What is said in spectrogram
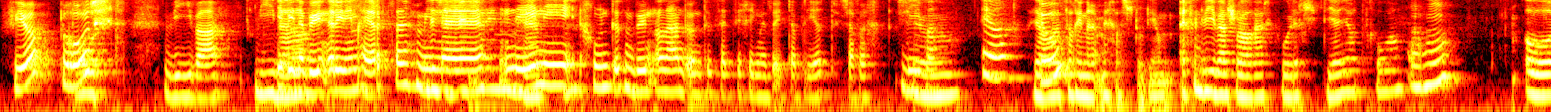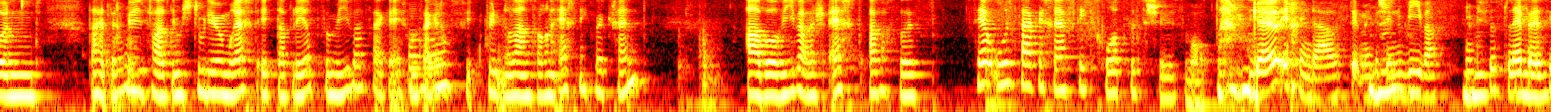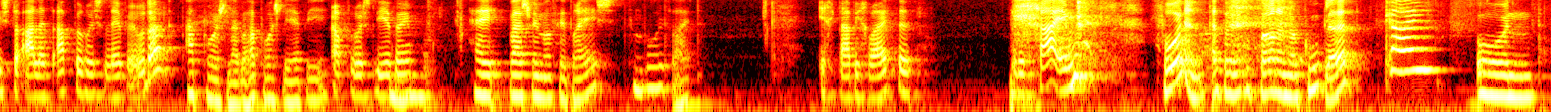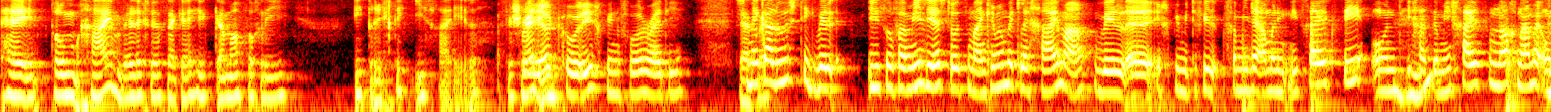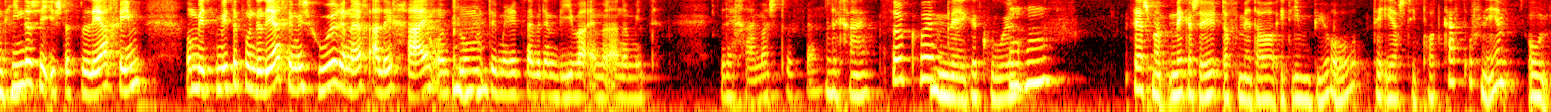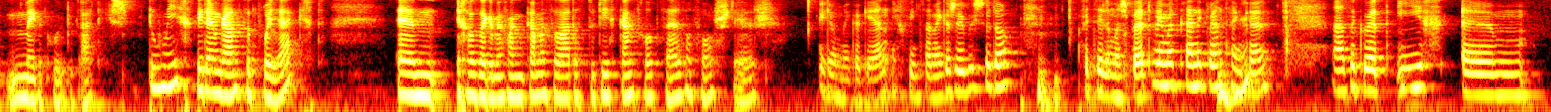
Für Prost. Prost. Viva. Viva. Ich bin eine Bündnerin im Herzen. Meine Neni Herzen. kommt aus dem Bündnerland und das hat sich irgendwie so etabliert. Das ist einfach. Schön. Ja, Ja, du? das erinnert mich an das Studium. Ich finde Viva schon auch recht cool. Ich studiere ja zu Chur. Mhm. Und da hat sich bei uns halt im Studium recht etabliert, zum Viva sagen. Ich muss Mhm. sagen, dass ich das Bündnerland vorne echt nicht gut kennt. Aber Viva ist echt einfach so ein sehr aussagekräftig, kurzes, schönes Wort. Gell? Ich finde auch, es tut mega schön. Viva. Und es ist das Leben, Mhm. Ja. es ist so alles. Apero ist Leben, oder? Ist Leben, ist Liebe. Apero ist Liebe. Hey, weißt du, wie man auf Hebräisch zum Wohl sagt? Ich glaube, ich weiß es. Lechaim. Voll! Also ich habe es vorhin noch gegoogelt. Geil. Und hey, darum Keim, weil ich ja sagen, heute gehen wir so ein bisschen in die Richtung Israel. Bist Sehr ready? cool, ich bin voll ready. Es Sehr ist mega gut. lustig, weil in unserer Familie stoßen wir eigentlich immer mit Lechaim an, weil äh, ich bin mit der Familie einmal in Israel gewesen, und ich heiße ja Michael zum Nachnamen und hinter sie ist das Lerchim und mit dem gefunden Lerchim ist hure nach an Lechaim und darum tun wir jetzt neben dem Viva einmal auch noch mit Lechaim anstoßen. Lechaim. So cool. Mega cool. Mhm. Zuerst mal mega schön, dass wir hier in deinem Büro den ersten Podcast aufnehmen. Und mega cool begleitest du mich bei dem ganzen Projekt. Ähm, ich würde sagen, wir fangen gerade mal so an, dass du dich ganz kurz selber vorstellst. Ja, mega gern. Ich finde es auch mega schön, bist du da. Erzählen wir später, wie wir es kennengelernt haben, gell? Also gut, ich ähm,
